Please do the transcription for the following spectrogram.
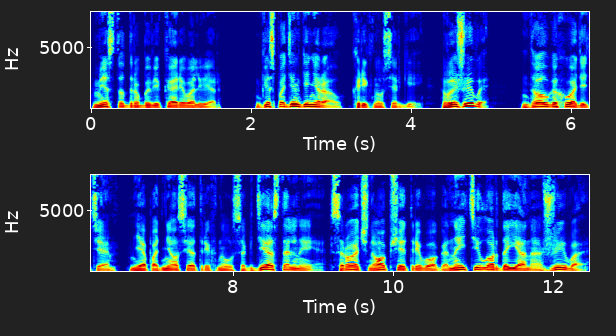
Вместо дробовика револьвер. «Господин генерал!» — крикнул Сергей. «Вы живы?» «Долго ходите?» Я поднялся и отряхнулся. «Где остальные? Срочно, общая тревога! Найти лорда Яна! Живо!»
